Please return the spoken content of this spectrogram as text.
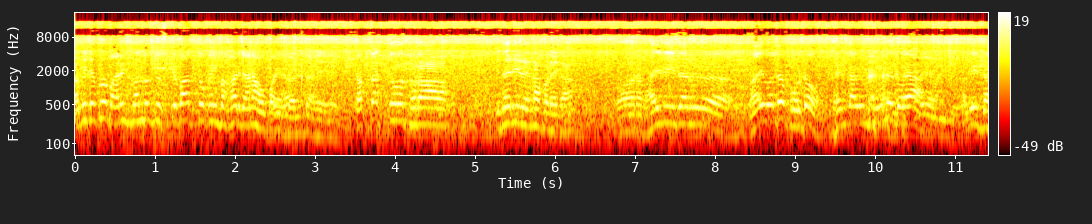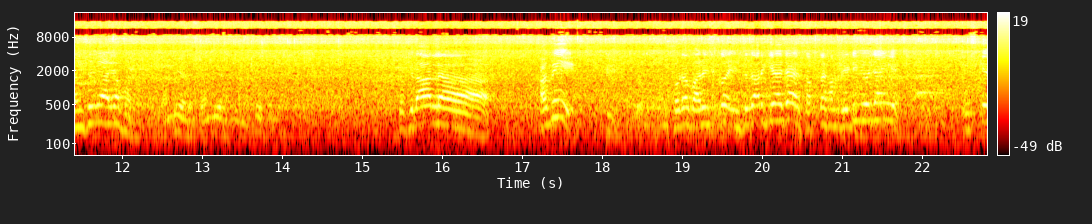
अभी देखो बारिश बंद होगी उसके बाद तो कहीं बाहर जाना हो पाएगा। तब तक तो थोड़ा इधर ही रहना पड़ेगा। और भाई भी इधर भाई बोले फ़ोटो बहन का भी मुँह नहीं धोया अभी ढंग से नहीं आएगा फ़ोटो। तो फ़िलहाल अभी थोड़ा बारिश का इंतज़ार किया जाए तब तक हम रेडी भी हो जाएँगे। उसके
